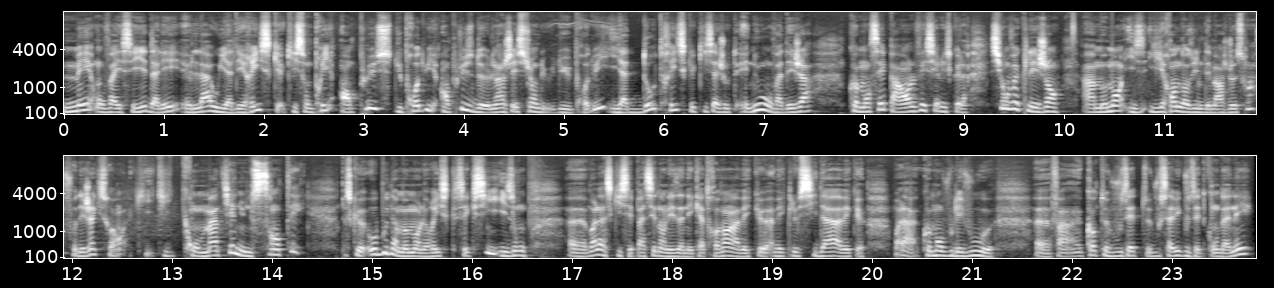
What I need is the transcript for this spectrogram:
Mais on va essayer d'aller là où il y a des risques qui sont pris en plus du produit, en plus de l'ingestion du, du produit, il y a d'autres risques qui s'ajoutent. Et nous, on va déjà commencer par enlever ces risques-là. Si on veut que les gens, à un moment, ils, ils rentrent dans une démarche de soins, il faut déjà qu'ils soient, qu'on maintienne une santé. Parce qu'au bout d'un moment, le risque, si ils ont, euh, voilà, ce qui s'est passé dans les années 80 avec, euh, avec le sida, avec, euh, voilà, comment voulez-vous, enfin, quand vous êtes, vous savez que vous êtes condamné,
